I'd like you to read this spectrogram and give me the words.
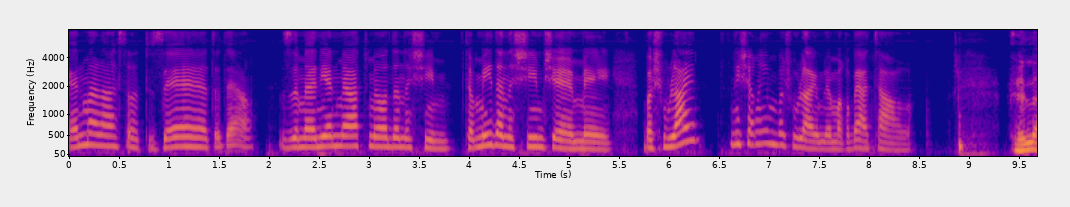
אין מה לעשות, זה, אתה יודע, זה מעניין מעט מאוד אנשים. תמיד אנשים שהם uh, בשוליים, נשארים בשוליים, למרבה הצער. אלא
